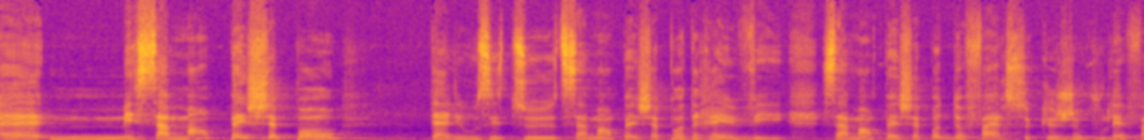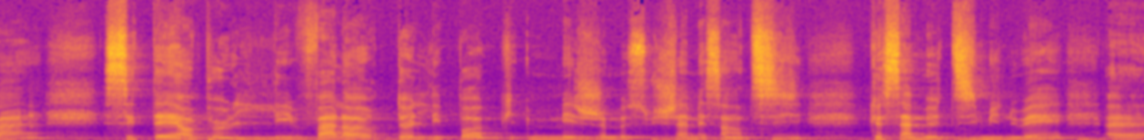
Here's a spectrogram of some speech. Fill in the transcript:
euh, mais ça m'empêchait pas d'aller aux études, ça m'empêchait pas de rêver, ça m'empêchait pas de faire ce que je voulais faire. C'était un peu les valeurs de l'époque, mais je me suis jamais sentie que ça me diminuait. Euh,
